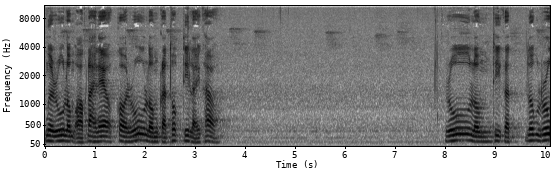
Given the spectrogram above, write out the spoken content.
เมื่อรู้ลมออกได้แล้ว ก็รู้ลมกระทบที่ไหลเข้า รู้ลมที่กระรู้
